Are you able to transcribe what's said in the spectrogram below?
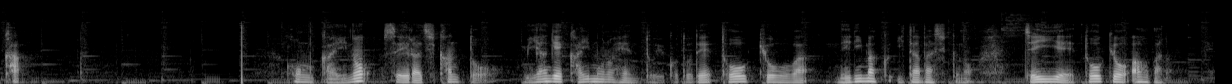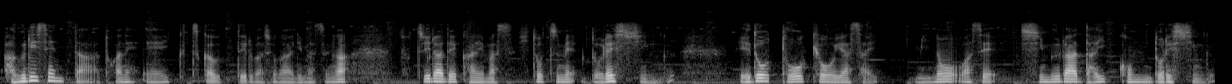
うか。今回のセーラジ関東土産買い物編ということで、東京は練馬区板橋区の JA 東京青葉のアグリセンターとかね、えー、いくつか売ってる場所がありますが、そちらで買えます。一つ目、ドレッシング。江戸東京野菜、美濃早生志村大根ドレッシング。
